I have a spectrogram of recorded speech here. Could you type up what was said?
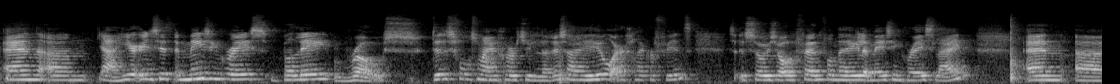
En um, ja, hierin zit Amazing Grace Ballet Rose. Dit is volgens mij een geurtje die Larissa heel erg lekker vindt. Ze is sowieso een fan van de hele Amazing Grace lijn. En uh,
